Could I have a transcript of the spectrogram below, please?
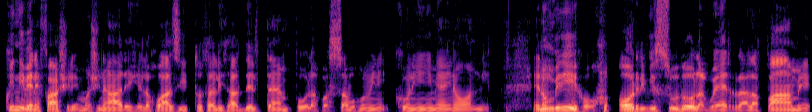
Quindi viene facile immaginare che la quasi totalità del tempo la passavo con i, con i miei nonni. E non vi dico, ho rivissuto la guerra, la fame,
